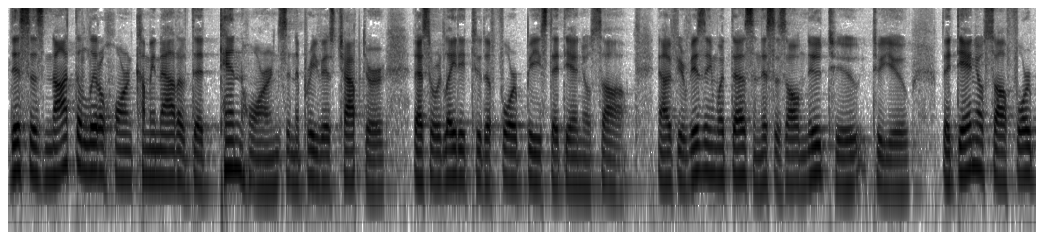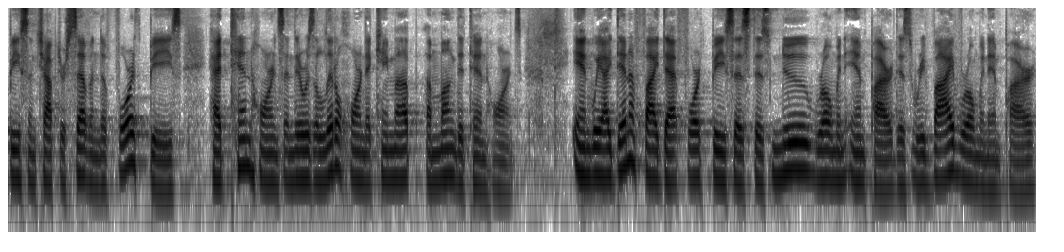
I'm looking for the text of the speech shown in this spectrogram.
This is not the little horn coming out of the ten horns in the previous chapter that's related to the four beasts that Daniel saw. Now, if you're visiting with us and this is all new to, to you, that Daniel saw four beasts in chapter 7. The fourth beast had ten horns, and there was a little horn that came up among the ten horns. And we identified that fourth beast as this new Roman Empire, this revived Roman Empire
